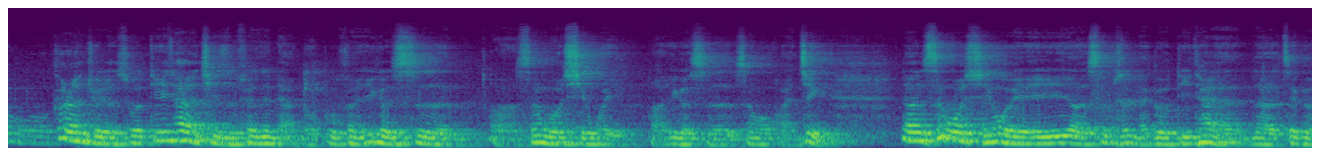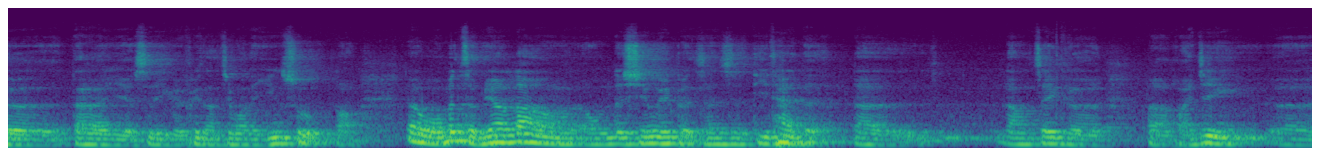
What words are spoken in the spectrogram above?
我个人觉得说，低碳其实分成两个部分，一个是呃生活行为啊，一个是生活环境。那生活行为呃是不是能够低碳？那这个当然也是一个非常重要的因素啊。那我们怎么样让我们的行为本身是低碳的？呃，让这个呃环境呃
